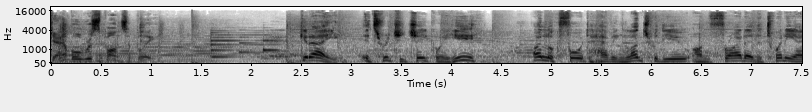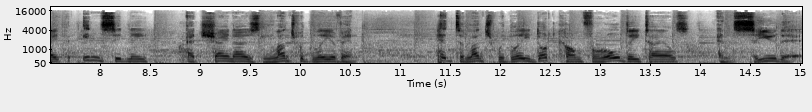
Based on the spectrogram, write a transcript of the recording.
Gamble responsibly. G'day, it's Richard Chee Quee here. I look forward to having lunch with you on Friday the 28th in Sydney at Shano's Lunch with Lee event. Head to lunchwithlee.com for all details and see you there.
